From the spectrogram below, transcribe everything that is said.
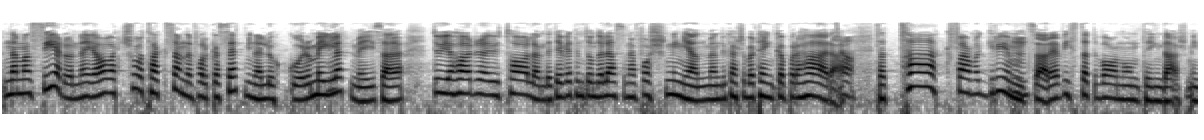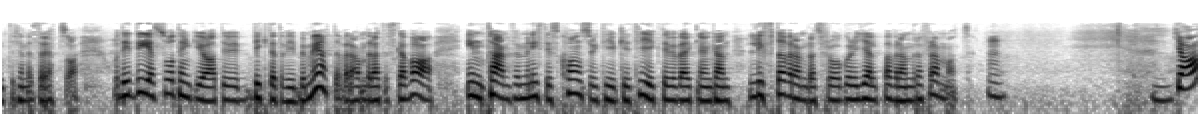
när man ser då, när jag har varit så tacksam när folk har sett mina luckor och mejlat mig så här, du jag hörde det här uttalandet, jag vet inte om du har läst den här forskningen, men du kanske bör tänka på det här. Ja. Så här, tack, fan vad grymt. Mm. Så här, jag visste att det var någonting där som inte kändes rätt så. Och det är det, så tänker jag att det är viktigt att vi bemöter varandra, att det ska vara intern feministisk konstruktiv kritik där vi verkligen kan lyfta varandras frågor och hjälpa varandra framåt. Ja,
